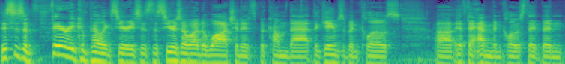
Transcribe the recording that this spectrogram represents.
this is a very compelling series. It's the series I wanted to watch, and it's become that. The games have been close. Uh, if they haven't been close, they've been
